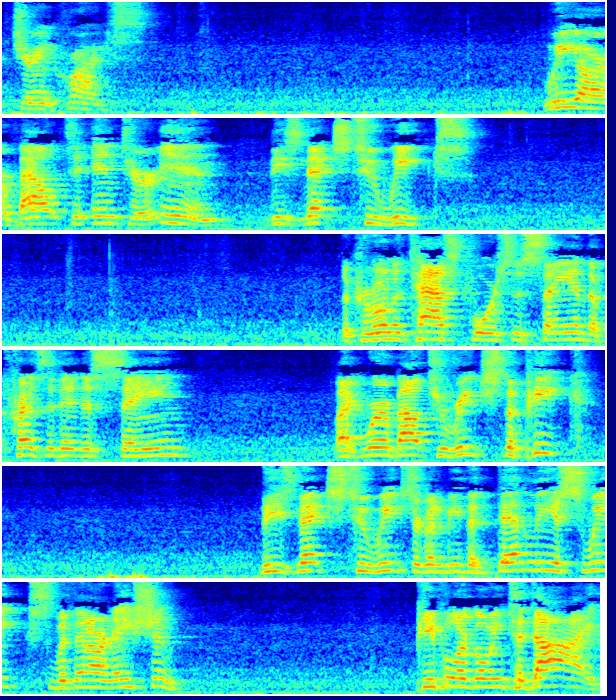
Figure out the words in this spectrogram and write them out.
that you're in Christ? we are about to enter in these next two weeks. The Corona Task Force is saying, the president is saying, like we're about to reach the peak. These next two weeks are going to be the deadliest weeks within our nation. People are going to die.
